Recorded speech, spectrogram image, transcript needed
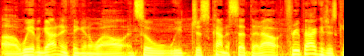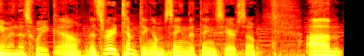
Uh, we haven't got anything in a while, and so we just kind of set that out. Three packages came in this week. Yeah, it's very tempting. I'm seeing the things here. So, um,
